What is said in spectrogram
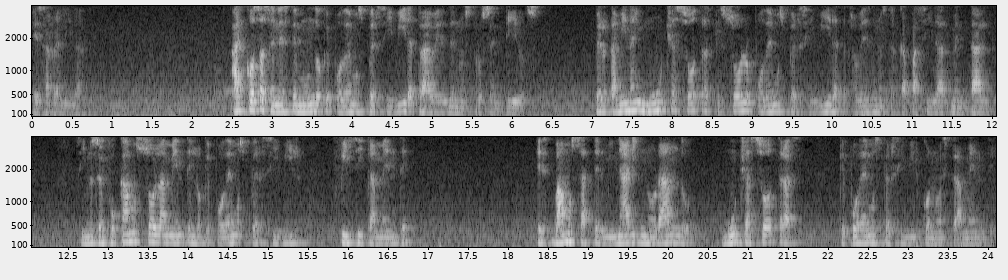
esa realidad. Hay cosas en este mundo que podemos percibir a través de nuestros sentidos, pero también hay muchas otras que solo podemos percibir a través de nuestra capacidad mental si nos enfocamos solamente en lo que podemos percibir físicamente, vamos a terminar ignorando muchas otras que podemos percibir con nuestra mente.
